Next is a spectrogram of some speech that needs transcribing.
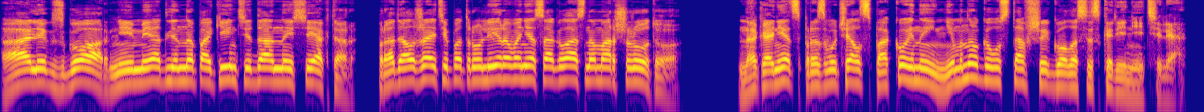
«Алекс Гор, немедленно покиньте данный сектор. Продолжайте патрулирование согласно маршруту. Наконец прозвучал спокойный, немного уставший голос искоренителя.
